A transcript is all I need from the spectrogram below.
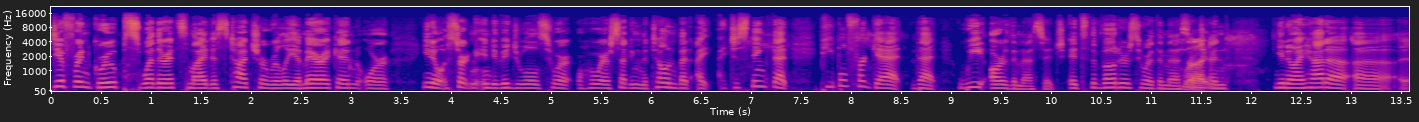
different groups, whether it's Midas Touch or Really American or you know certain individuals who are who are setting the tone. But I, I just think that people forget that we are the message. It's the voters who are the message. Right. And you know, I had a, a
